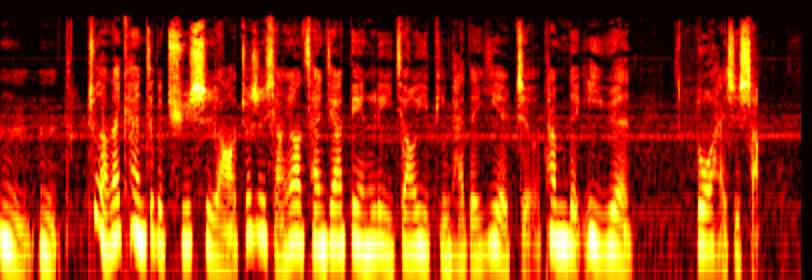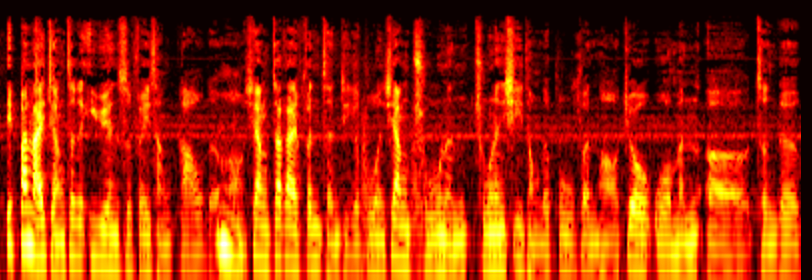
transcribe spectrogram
嗯嗯，处长在看这个趋势啊，就是想要参加电力交易平台的业者，他们的意愿多还是少？一般来讲，这个意愿是非常高的哈、嗯。像大概分成几个部分，像储能储能系统的部分哈，就我们呃整个。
